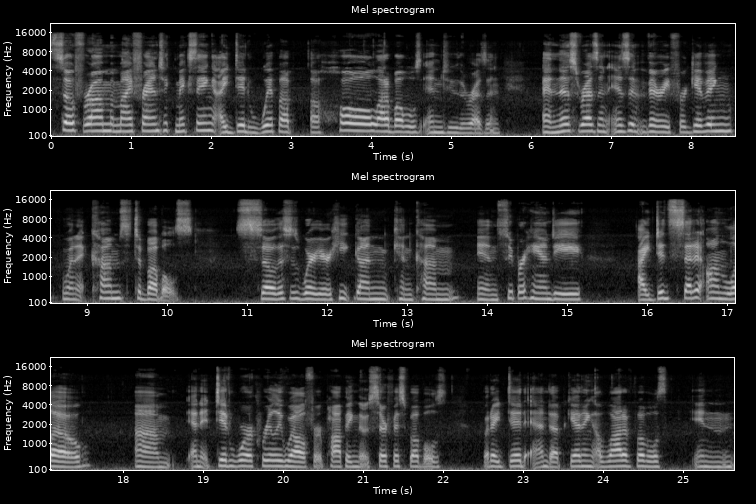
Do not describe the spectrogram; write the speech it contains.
So from my frantic mixing, I did whip up a whole lot of bubbles into the resin. And this resin isn't very forgiving when it comes to bubbles. So this is where your heat gun can come in super handy. I did set it on low, um, and it did work really well for popping those surface bubbles, but I did end up getting a lot of bubbles in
